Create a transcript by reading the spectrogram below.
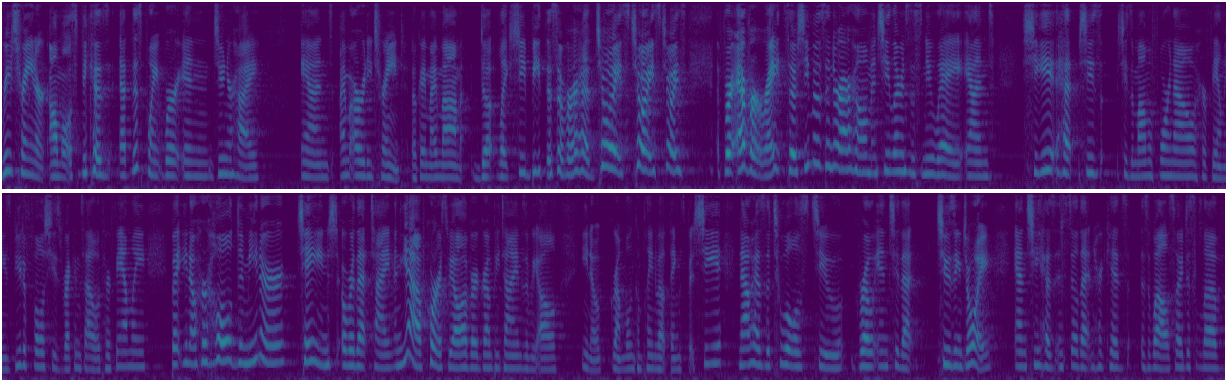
retrain her almost because at this point we're in junior high and I'm already trained. Okay, my mom, duh, like, she beat this over her head choice, choice, choice forever, right? So she moves into our home and she learns this new way. And she ha- she's, she's a mom of four now. Her family is beautiful. She's reconciled with her family. But, you know, her whole demeanor changed over that time. And yeah, of course, we all have our grumpy times and we all, you know, grumble and complain about things. But she now has the tools to grow into that choosing joy. And she has instilled that in her kids as well. So I just love,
